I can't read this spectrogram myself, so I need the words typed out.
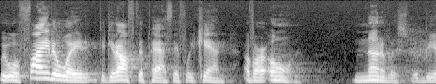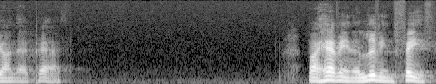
We will find a way to get off the path if we can of our own. None of us would be on that path by having a living faith,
